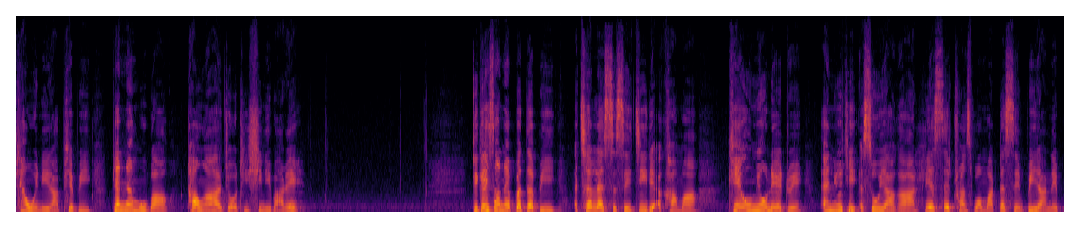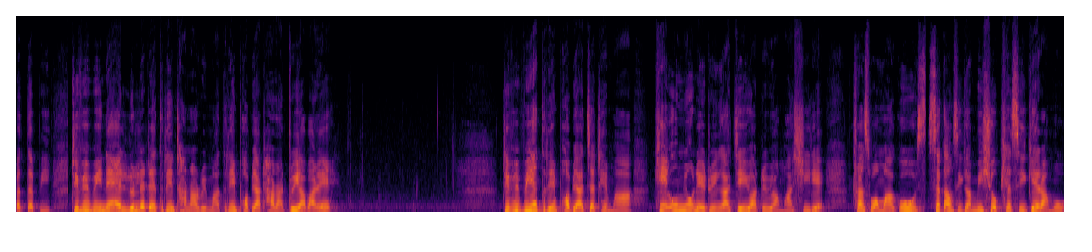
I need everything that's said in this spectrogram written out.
ဖြန့်ဝေနေတာဖြစ်ပြီးပြန့်နှံ့မှုပေါင်း1500ကျော်အထိရှိနေပါတယ်။ဒီကိစ္စနဲ့ပတ်သက်ပြီးအချက်လက်စစ်ဆေးကြည့်တဲ့အခါမှာ ခင်ဦးမြို့နယ်အတွင်း NUG အစိုးရကလျှက်စစ် transformer တက်ဆင်ပေးတာနဲ့ပတ်သက်ပြီး DVB နဲ့လွတ်လပ်တဲ့သတင်းဌာနတွေမှာသတင်းဖော်ပြထားတာတွေ့ရပါတယ်။ DVB ရဲ့သတင်းဖော်ပြချက်ထဲမှာခင်ဦးမြို့နယ်တွင်းကကျေးရွာတရွာမှာရှိတဲ့ transformer ကိုစစ်ကောင်စီကမီးရှို့ဖျက်ဆီးခဲ့တာမို့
